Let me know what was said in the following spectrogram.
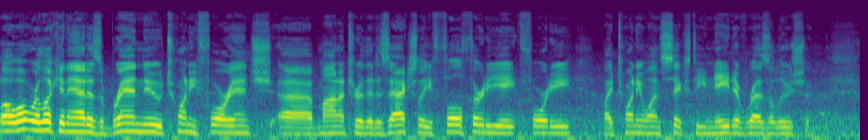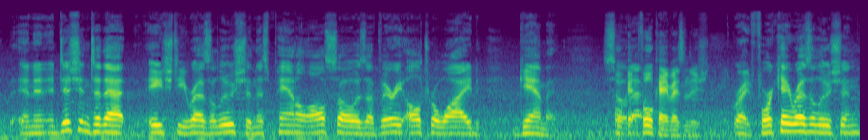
Well, what we're looking at is a brand new 24 inch uh, monitor that is actually full 3840 by 2160 native resolution. And in addition to that HD resolution, this panel also is a very ultra wide gamut. So 4K, that, 4K resolution. Right, 4K resolution,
